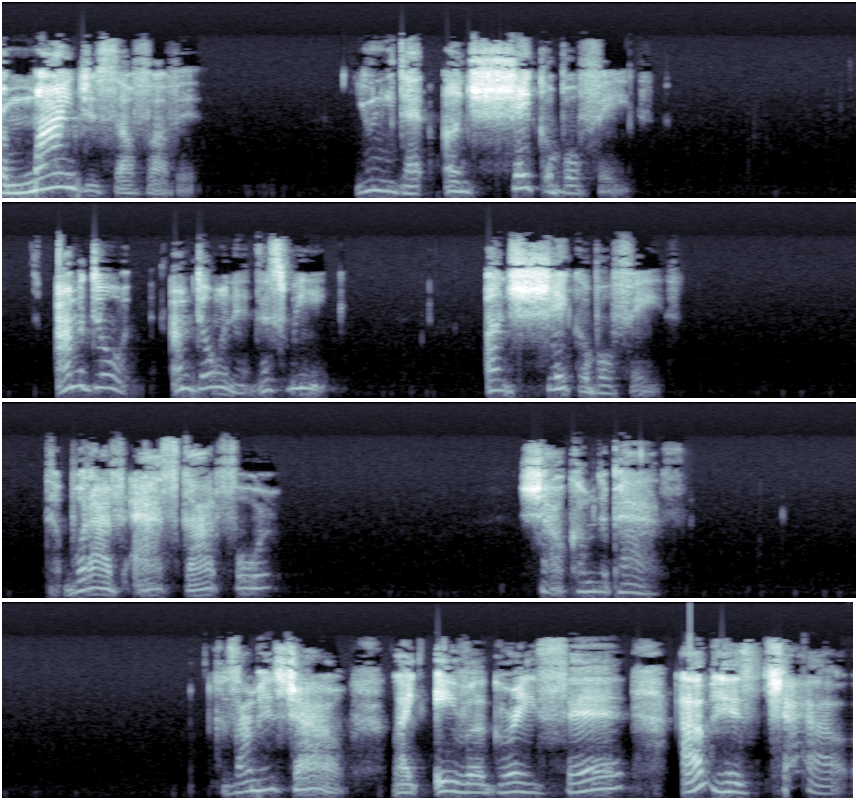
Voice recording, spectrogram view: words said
Remind yourself of it. You need that unshakable faith. I'm going to do it. I'm doing it this week. Unshakable faith. That what I've asked God for shall come to pass. Because I'm his child. Like Ava Grace said, I'm his child.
